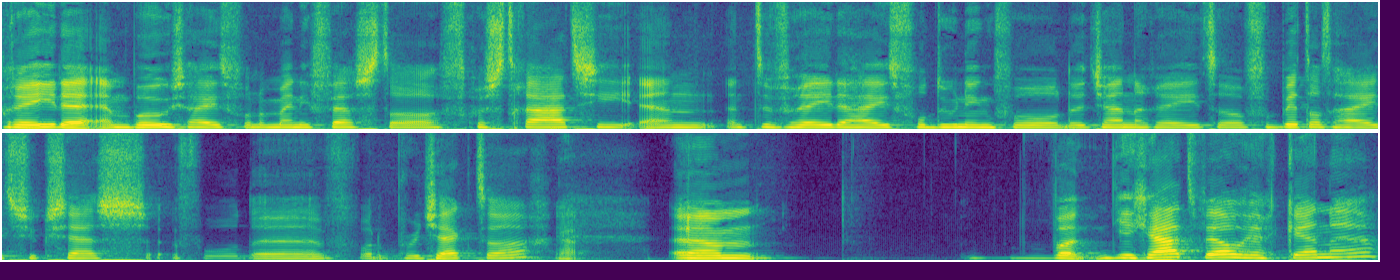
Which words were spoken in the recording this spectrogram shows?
vrede en boosheid voor de manifester, frustratie en, en tevredenheid, voldoening voor de generator, verbitterdheid, succes voor de, voor de projector. Ja. Ehm, je gaat wel herkennen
